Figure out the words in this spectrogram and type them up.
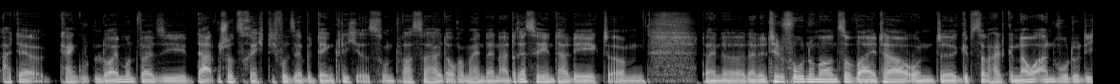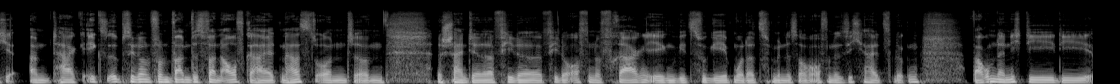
hat ja keinen guten Leumund, weil sie datenschutzrechtlich wohl sehr bedenklich ist. Und du hast da halt auch immerhin deine Adresse hinterlegt, ähm, deine, deine Telefonnummer und so weiter und äh, gibst dann halt genau an, wo du dich am Tag XY von wann bis wann aufgehalten hast. Und ähm, es scheint ja da viele, viele offene Fragen irgendwie zu geben oder zumindest auch offene Sicherheitslücken. Warum dann nicht die, die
